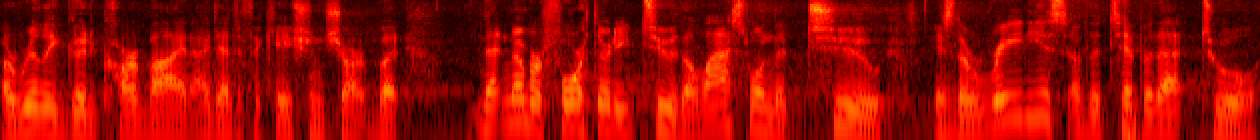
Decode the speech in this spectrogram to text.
a really good carbide identification chart. But that number 432, the last one, the two, is the radius of the tip of that tool.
